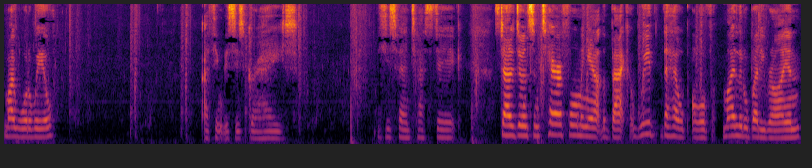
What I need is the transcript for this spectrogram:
My water wheel. I think this is great. This is fantastic. Started doing some terraforming out the back with the help of my little buddy Ryan,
